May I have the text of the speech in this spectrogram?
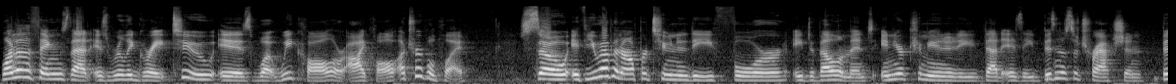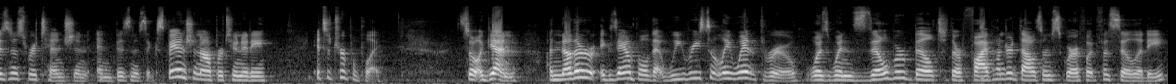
One of the things that is really great too is what we call, or I call, a triple play. So if you have an opportunity for a development in your community that is a business attraction, business retention, and business expansion opportunity, it's a triple play. So again, another example that we recently went through was when Zilber built their 500,000 square foot facility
